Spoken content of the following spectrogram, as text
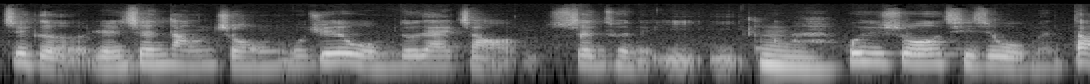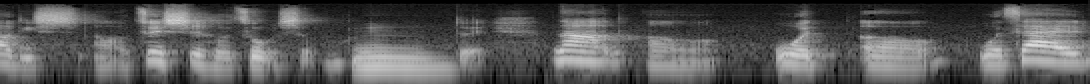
这个人生当中，我觉得我们都在找生存的意义，嗯，或者说其实我们到底是呃最适合做什么，嗯，对。那呃我呃我在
